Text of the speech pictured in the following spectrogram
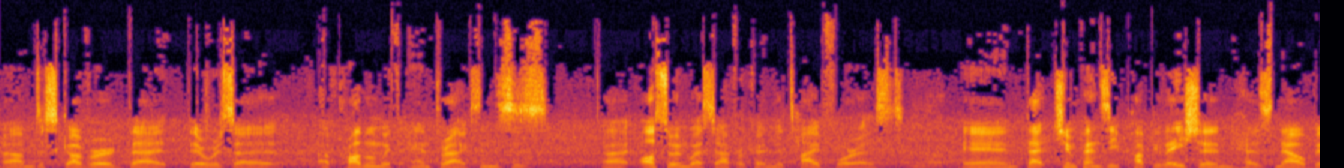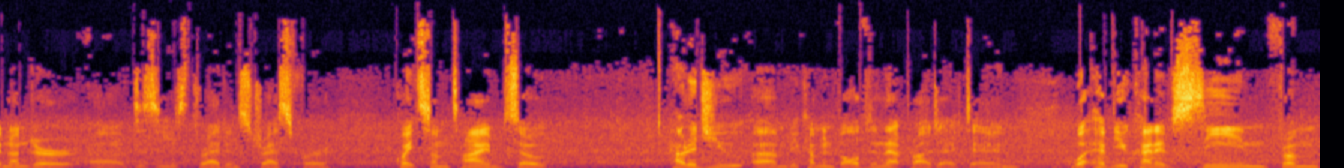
um, discovered that there was a, a problem with anthrax, and this is uh, also in West Africa in the Taï forest. And that chimpanzee population has now been under uh, disease threat and stress for quite some time. So, how did you um, become involved in that project, and what have you kind of seen from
